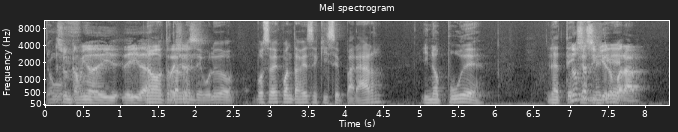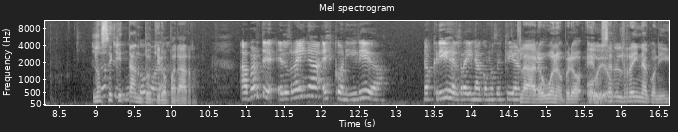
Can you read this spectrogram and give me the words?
Es un camino de, ida. No, Reyes. totalmente, boludo. ¿Vos sabés cuántas veces quise parar y no pude? La te- No sé la- si quiero tiene- parar. No Yo sé qué tanto cómoda. quiero parar. Aparte, el reina es con Y. No escribís el reina como se escribe en Claro, bueno, pero Obvio. usar el reina con Y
